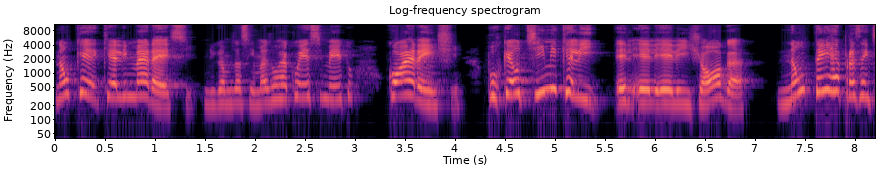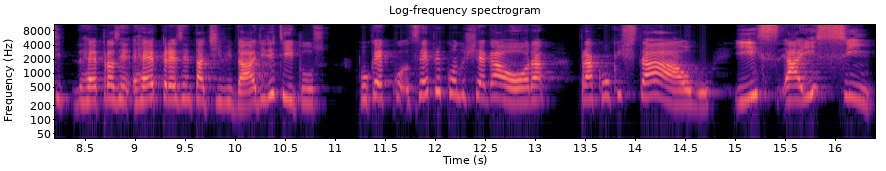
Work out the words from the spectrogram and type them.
não que, que ele merece, digamos assim, mas um reconhecimento coerente. Porque o time que ele, ele, ele, ele joga não tem representatividade de títulos. Porque sempre quando chega a hora para conquistar algo, e aí sim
